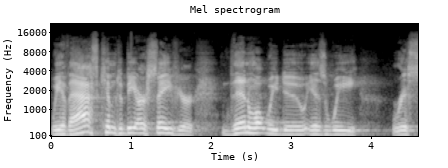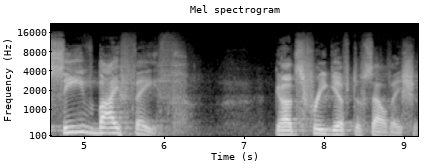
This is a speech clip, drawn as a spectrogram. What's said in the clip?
we have asked Him to be our Savior, then what we do is we receive by faith God's free gift of salvation.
